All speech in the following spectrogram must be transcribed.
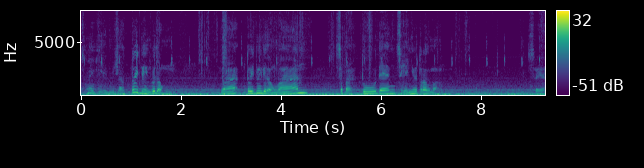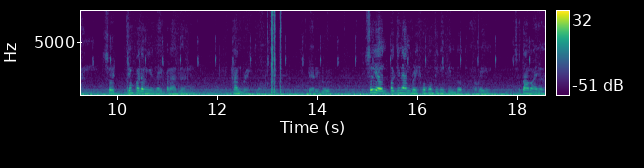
So, patay. nakikilid mo siya. Tuwid mo yung gulong. One, tuwid mo yung gulong. One, isa pa. Two, then, sige, neutral mo. So, yan. So, dyan pa lang yun na iparada. Handbrake mo. Very good. So, yan. Pag in-handbrake, huwag mong pinipindot. Okay? So, tama yun.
